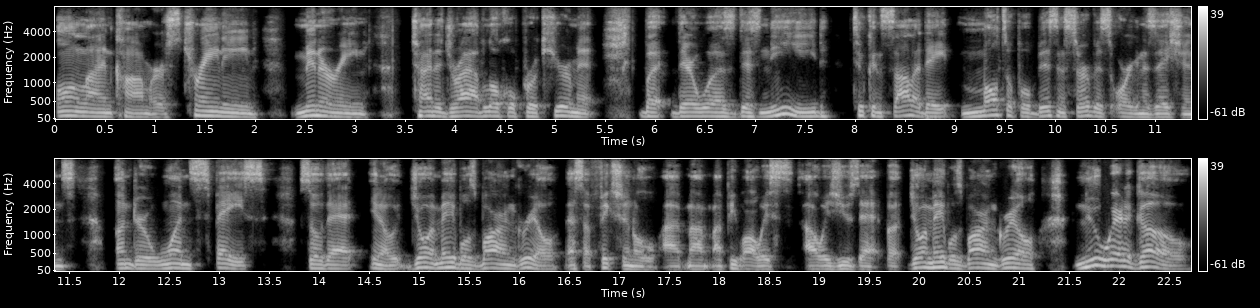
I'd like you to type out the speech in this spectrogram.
online commerce, training, mentoring, trying to drive local procurement. But there was this need to consolidate multiple business service organizations under one space so that you know Joe and Mabel's Bar and Grill. That's a fictional. I, my, my people always always use that, but Joe and Mabel's Bar and Grill knew where to go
